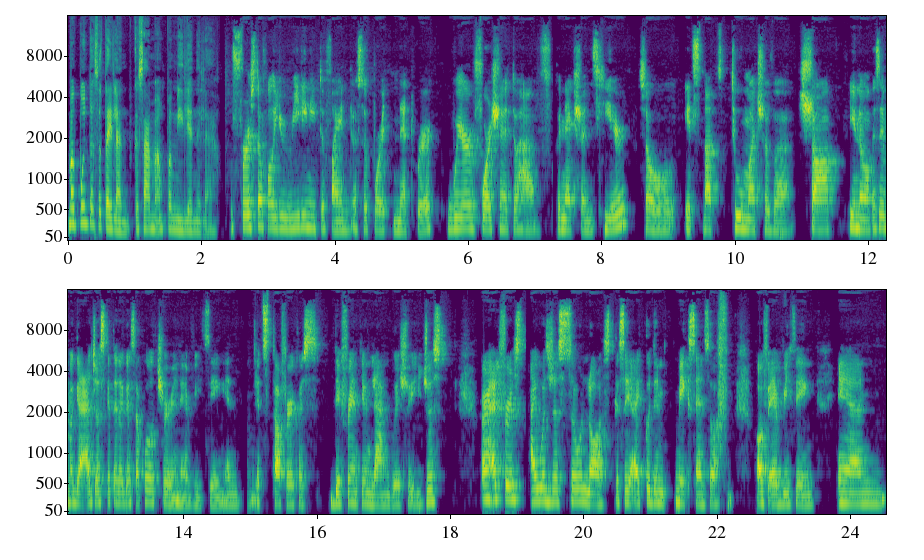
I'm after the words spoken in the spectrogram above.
magpunta sa Thailand kasama ang pamilya nila? First of all, you really need to find a support network. We're fortunate to have connections here. So it's not too much of a shock, you know, kasi mag adjust ka talaga sa culture and everything. And it's tougher because different yung language. So you just at first I was just so lost because I couldn't make sense of of everything. And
